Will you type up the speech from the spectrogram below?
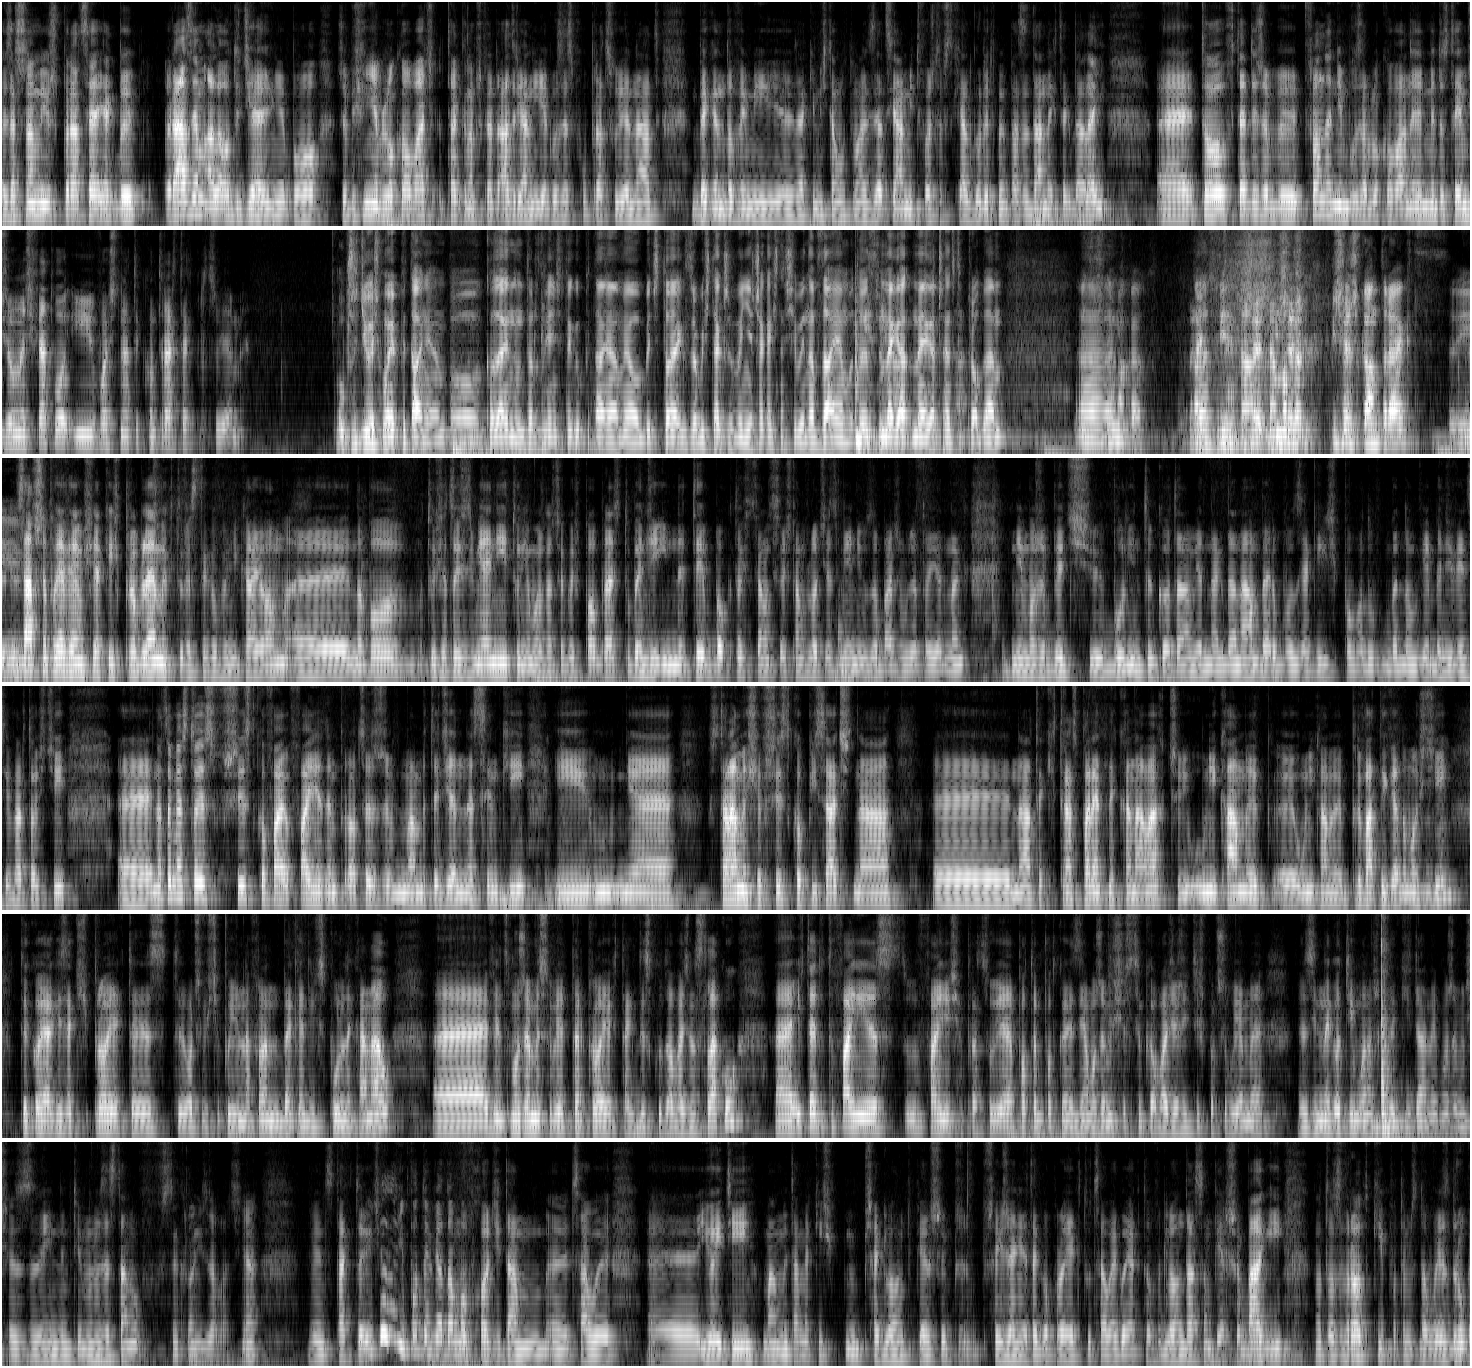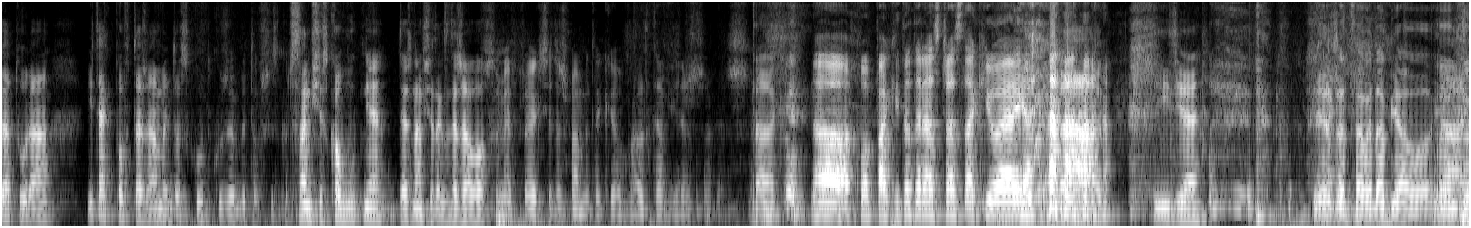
zaczynamy już pracę jakby razem, ale oddzielnie, bo żeby się nie blokować, tak na przykład Adrian i jego zespół pracuje nad backendowymi e, jakimiś tam optymalizacjami, tworzy te wszystkie algorytmy, bazy danych i tak dalej, e, to wtedy, żeby frontend nie był zablokowany, my dostajemy zielone światło i właśnie na tych kontraktach pracujemy. Uprzedziłeś moje pytanie, bo kolejnym do rozwinięcia tego pytania miało być to, jak zrobić tak, żeby nie czekać na siebie nawzajem, bo to jest mega, mega częsty problem. E, E, ale ale- piszesz, tak, na piszesz, mokach- piszesz kontrakt i... Zawsze pojawiają się jakieś problemy, które z tego wynikają, e, no bo tu się coś zmieni, tu nie można czegoś pobrać, tu będzie inny typ, bo ktoś tam coś tam w locie zmienił, zobaczył, że to jednak nie może być boolean, tylko tam jednak da number, bo z jakichś powodów będą, będzie więcej wartości. E, Natomiast to jest wszystko fa- fajnie ten proces, że mamy te dzienne synki i nie staramy się wszystko pisać na na takich transparentnych kanałach, czyli unikamy, e, unikamy prywatnych wiadomości, tylko jak jest jakiś projekt, to jest oczywiście podzielony na front, backend i wspólny kanał, e, więc możemy sobie per projekt tak dyskutować na Slacku e, i wtedy to fajnie jest, fajnie się pracuje, potem pod koniec dnia możemy się synkować, jeżeli coś potrzebujemy z innego teamu, na przykład jakichś danych, możemy się z innym teamem ze Stanów synchronizować, nie? Więc tak to idzie, no i potem wiadomo, wchodzi tam e, cały e, UAT, mamy tam jakiś przegląd, pierwszy pr- przejrzenie tego projektu całego, jak to wygląda, są pierwsze bugi, no to zwrotki, potem znowu jest druga tura I tak powtarzamy do skutku, żeby to wszystko. Czasami się skobutnie, też nam się tak zdarzało. W sumie w projekcie też mamy takiego Waldka wjeżdża, wiesz. Tak, No, chłopaki, to teraz czas na QA. tak. Idzie. Jeżdżę cały na biało. Tak,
